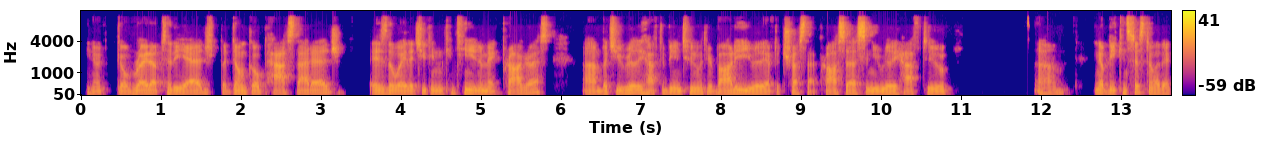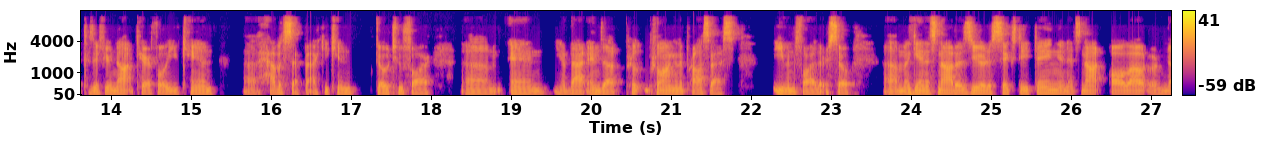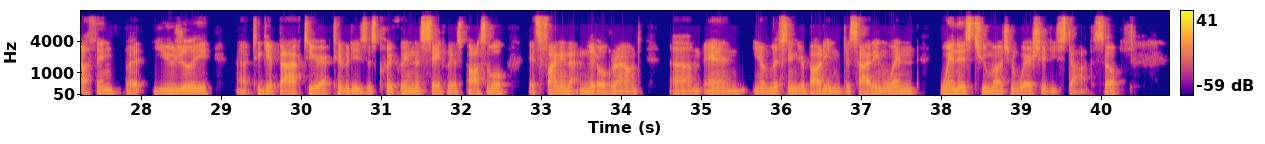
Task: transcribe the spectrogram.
you know, go right up to the edge, but don't go past that edge is the way that you can continue to make progress. Um, but you really have to be in tune with your body. You really have to trust that process, and you really have to, um, you know, be consistent with it. Because if you're not careful, you can uh, have a setback. You can go too far, um, and you know that ends up pr- prolonging the process even farther. So um, again, it's not a zero to sixty thing, and it's not all out or nothing. But usually, uh, to get back to your activities as quickly and as safely as possible, it's finding that middle ground um, and you know listening to your body and deciding when when is too much and where should you stop so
